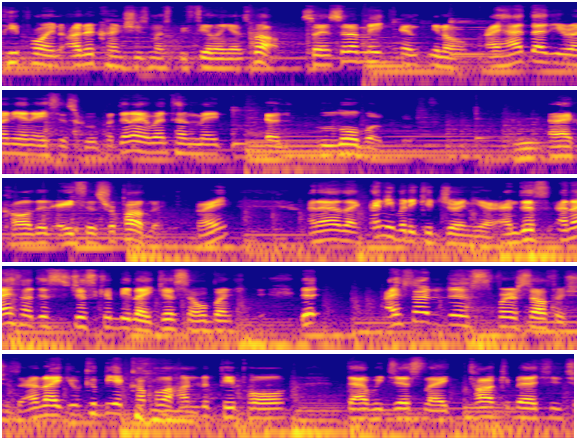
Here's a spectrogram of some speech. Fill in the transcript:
people in other countries must be feeling as well. So instead of making, you know, I had that Iranian atheist group, but then I went and made a global group, and I called it Atheist Republic, right? And I was like, anybody could join here, and this, and I thought this just could be like just a whole bunch. I started this for selfish reasons, and like it could be a couple of hundred people that we just like talk about each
